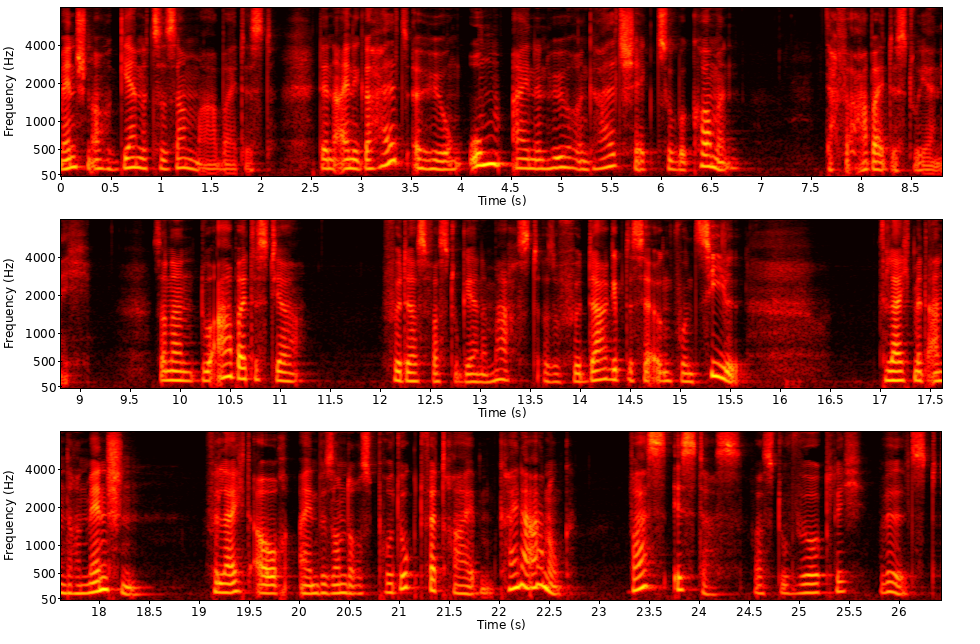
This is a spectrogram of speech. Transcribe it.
Menschen auch gerne zusammenarbeitest. Denn eine Gehaltserhöhung, um einen höheren Gehaltscheck zu bekommen, dafür arbeitest du ja nicht sondern du arbeitest ja für das, was du gerne machst. Also für da gibt es ja irgendwo ein Ziel. Vielleicht mit anderen Menschen, vielleicht auch ein besonderes Produkt vertreiben, keine Ahnung. Was ist das, was du wirklich willst?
